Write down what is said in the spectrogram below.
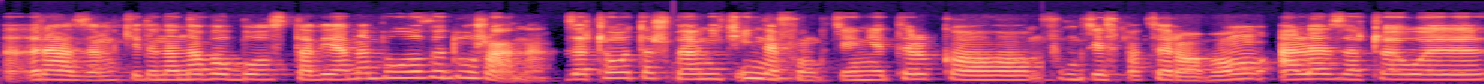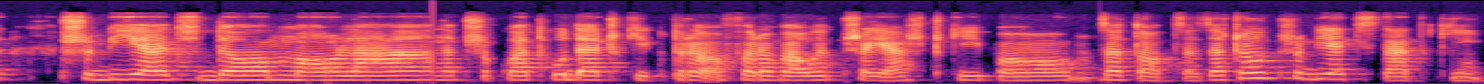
razem, kiedy na nowo było stawiane, było wydłużane. Zaczęło też pełnić inne funkcje, nie tylko funkcję spacerową, ale zaczęły przybijać do mola na przykład łódeczki, które oferowały przejażdżki po zatoce. Zaczęły przybijać statki.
